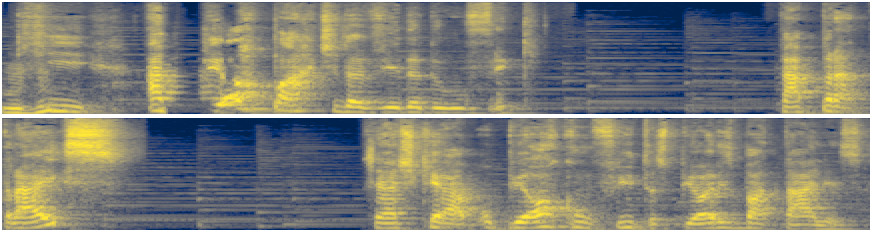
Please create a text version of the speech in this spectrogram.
uhum. que a pior parte da vida do Ulfric tá para trás? Você acha que a, o pior conflito, as piores batalhas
